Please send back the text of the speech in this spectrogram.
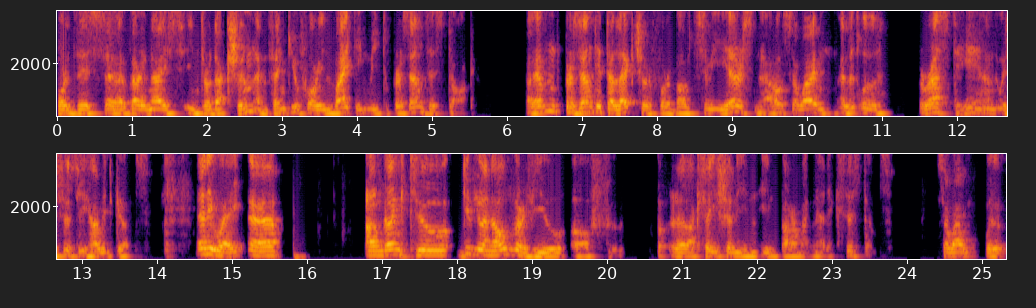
for this uh, very nice introduction and thank you for inviting me to present this talk. I haven't presented a lecture for about three years now, so I'm a little rusty and we shall see how it goes. Anyway, uh, I'm going to give you an overview of relaxation in, in paramagnetic systems. So I will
